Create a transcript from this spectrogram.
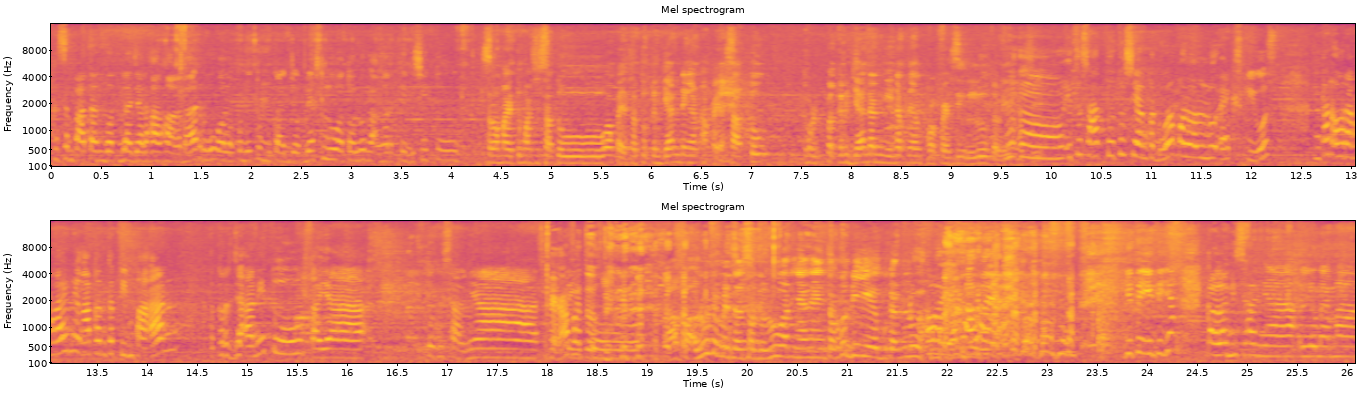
kesempatan buat belajar hal-hal baru walaupun itu bukan job desk lu atau lu nggak ngerti di situ. Selama itu masih satu apa ya, satu kerjaan dengan apa ya, satu pekerjaan dan minat dengan profesi lu kali ya. sih. Mm-mm, itu satu terus yang kedua kalau lu excuse, ntar orang lain yang akan ketimpaan pekerjaan itu kayak itu misalnya Kayak seperti apa tuh? itu. Apa lu udah sensor duluan yang ngancor tuh dia bukan lu. Oh ya sama ya. gitu intinya kalau misalnya lu memang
